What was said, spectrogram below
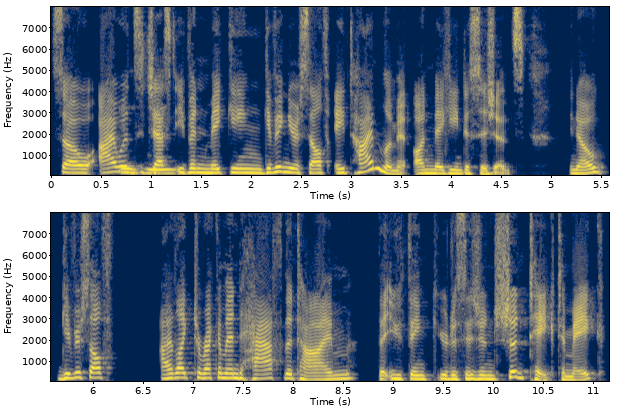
So I would mm-hmm. suggest even making, giving yourself a time limit on making decisions. You know, give yourself, I like to recommend half the time that you think your decision should take to make.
